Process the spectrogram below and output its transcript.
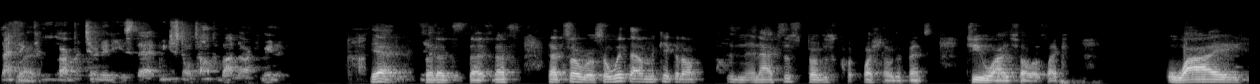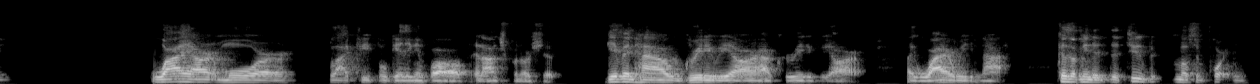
And I think right. there's opportunities that we just don't talk about in our community. Yeah, so that's that, that's that's so real. So with that, I'm gonna kick it off and, and ask this throw this question over the fence to you, wise fellows. Like, why why aren't more black people getting involved in entrepreneurship? Given how gritty we are, how creative we are, like why are we not? Because I mean, the, the two most important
